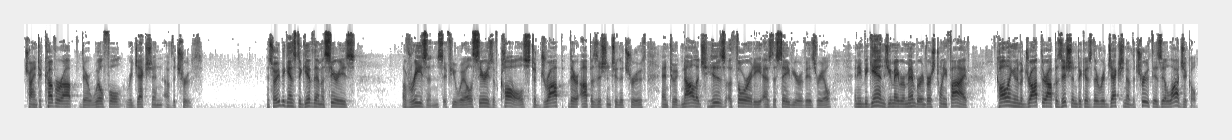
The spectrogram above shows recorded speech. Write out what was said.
trying to cover up their willful rejection of the truth. And so he begins to give them a series of reasons, if you will, a series of calls to drop their opposition to the truth and to acknowledge his authority as the Savior of Israel. And he begins, you may remember in verse 25, calling them to drop their opposition because their rejection of the truth is illogical.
